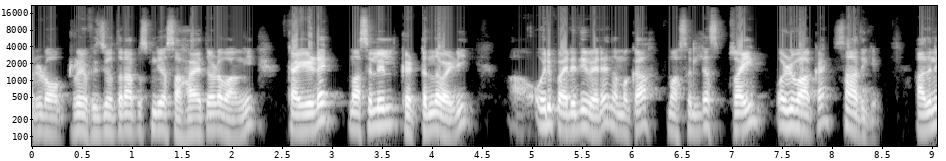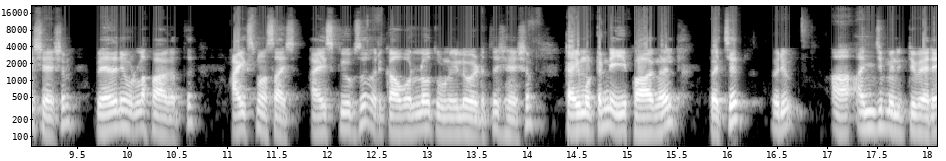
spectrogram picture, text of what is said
ഒരു ഡോക്ടറെയോ ഫിസിയോതെറാപ്പിസ്റ്റിന്റെയോ സഹായത്തോടെ വാങ്ങി കൈയുടെ മസിലിൽ കെട്ടുന്ന വഴി ഒരു പരിധി വരെ നമുക്ക് ആ മസിലിന്റെ സ്ട്രെയിൻ ഒഴിവാക്കാൻ സാധിക്കും. അതിനുശേഷം വേദനയുള്ള ഭാഗത്ത് ഐസ് മസാജ് ഐസ് ക്യൂബ്സ് ഒരു കവറിലോ തുണിയിലോ എടുത്ത ശേഷം കൈമുട്ടന്റെ ഈ ഭാഗങ്ങളിൽ വെച്ച് ഒരു അഞ്ച് മിനിറ്റ് വരെ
